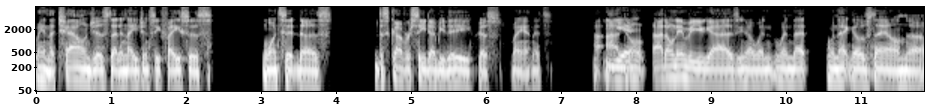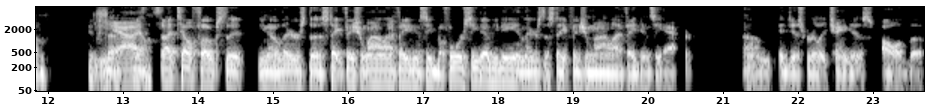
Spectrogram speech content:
man the challenges that an agency faces once it does discover CWD? Because man, it's I, I don't I don't envy you guys. You know when when that when that goes down. Um, it's, uh, yeah, uh, you know. I, I, tell folks that you know there's the State Fish and Wildlife Agency before CWD, and there's the State Fish and Wildlife Agency after. Um, it just really changes all of the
